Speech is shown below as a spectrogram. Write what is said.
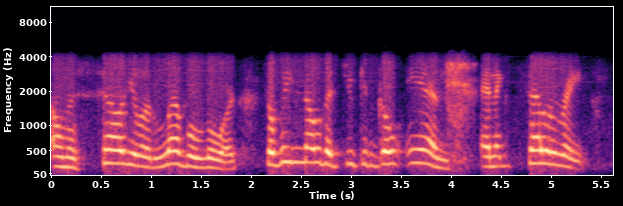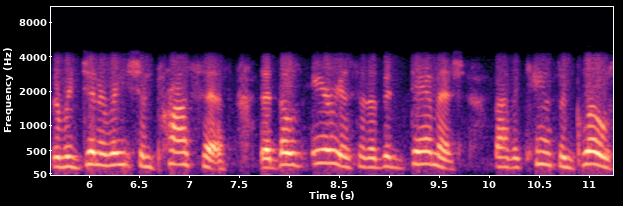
on a cellular level, Lord. So we know that you can go in and accelerate the regeneration process, that those areas that have been damaged by the cancer growth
